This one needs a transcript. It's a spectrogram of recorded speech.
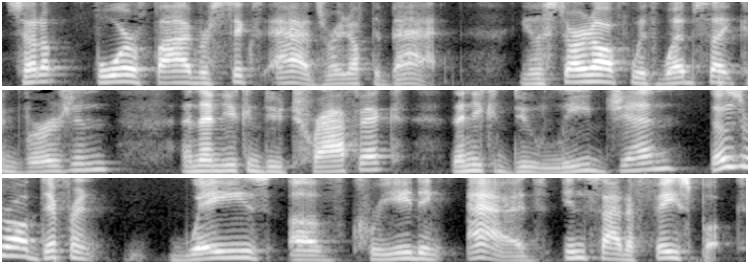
set up four or five or six ads right off the bat. You know, start off with website conversion, and then you can do traffic, then you can do lead gen. Those are all different ways of creating ads inside of Facebook.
